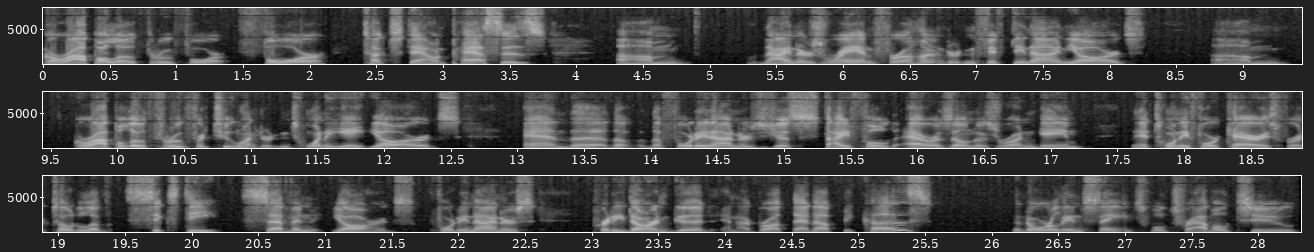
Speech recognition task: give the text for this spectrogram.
Garoppolo threw for four touchdown passes. Um, Niners ran for 159 yards. Um, Garoppolo threw for 228 yards and the, the the 49ers just stifled Arizona's run game. They had 24 carries for a total of 67 yards. 49ers pretty darn good and I brought that up because the New Orleans Saints will travel to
